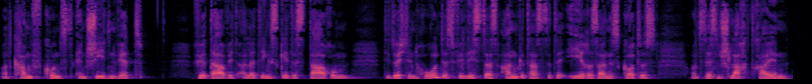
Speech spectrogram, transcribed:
und Kampfkunst entschieden wird. Für David allerdings geht es darum, die durch den Hohn des Philisters angetastete Ehre seines Gottes und dessen Schlachtreihen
